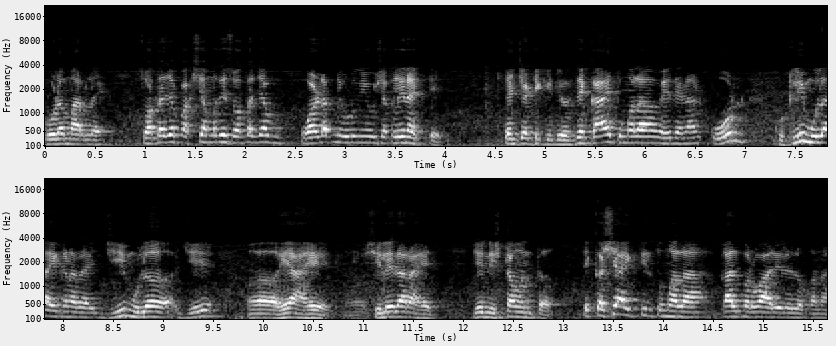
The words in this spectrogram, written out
घोडं मारलं आहे स्वतःच्या पक्षामध्ये स्वतःच्या वॉर्डात निवडून येऊ शकले नाहीत ते त्यांच्या तिकिटीवर. ते काय तुम्हाला हे देणार? कोण? कुठली मुलं ऐकणार आहेत? जी मुलं जे हे आहेत शिलेदार आहेत जे निष्ठावंत ते कसे ऐकतील तुम्हाला? काल परवा आलेल्या लोकांना.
